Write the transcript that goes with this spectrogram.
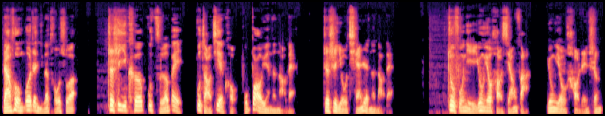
然后摸着你的头说：“这是一颗不责备、不找借口、不抱怨的脑袋，这是有钱人的脑袋。”祝福你拥有好想法，拥有好人生。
